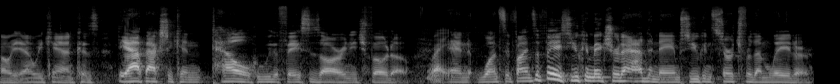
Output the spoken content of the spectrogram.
Oh yeah, we can because the app actually can tell who the faces are in each photo. Right. And once it finds a face, you can make sure to add the name so you can search for them later.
